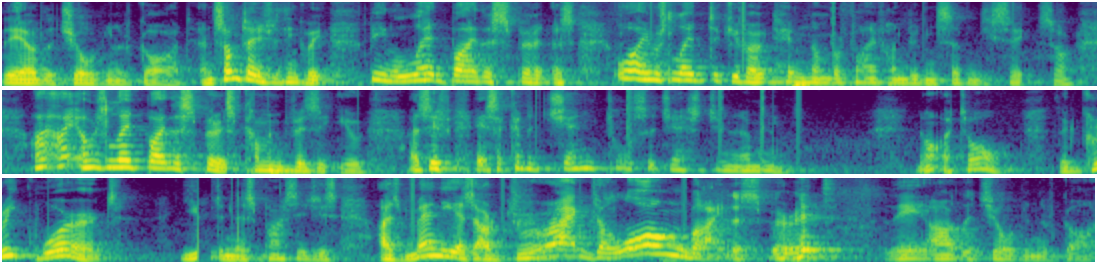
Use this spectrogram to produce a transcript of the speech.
they are the children of God. And sometimes you think about being led by the Spirit as, oh, I was led to give out hymn number 576, or I, I was led by the Spirit to come and visit you, as if it's a kind of gentle suggestion a mind. Not at all. The Greek word used in this passage is, as many as are dragged along by the Spirit, they are the children of God.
